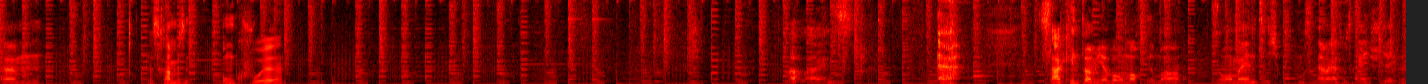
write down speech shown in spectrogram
Ähm, das war ein bisschen uncool. Sag hinter mir, warum auch immer. Moment, ich muss einmal ganz kurz einstecken.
